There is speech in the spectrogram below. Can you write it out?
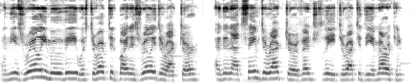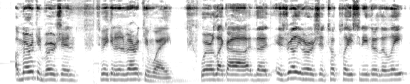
And the Israeli movie was directed by an Israeli director, and then that same director eventually directed the American American version to make it an American way, where like uh, the Israeli version took place in either the late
